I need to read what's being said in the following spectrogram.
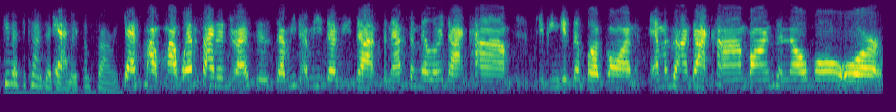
Give out your contact yes. information. I'm sorry. Yes, my, my website address is www.vanessamiller.com. You can get the book on Amazon.com, Barnes & Noble, or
